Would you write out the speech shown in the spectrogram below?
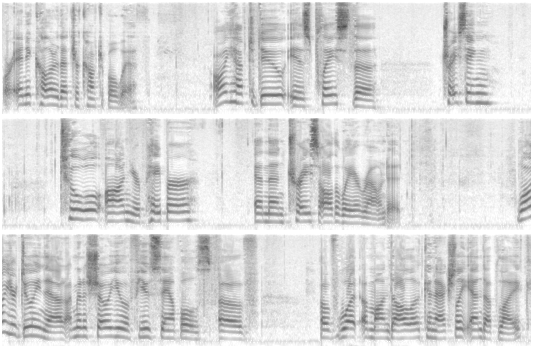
or any color that you're comfortable with. All you have to do is place the tracing tool on your paper and then trace all the way around it. While you're doing that, I'm going to show you a few samples of, of what a mandala can actually end up like.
